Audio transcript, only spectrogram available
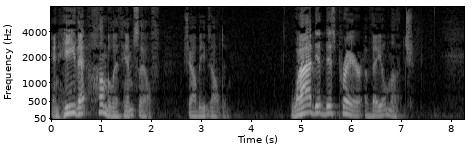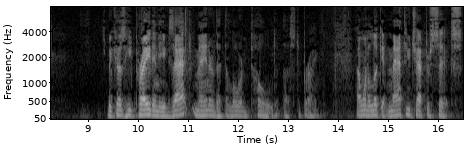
and he that humbleth himself shall be exalted. Why did this prayer avail much? It's because he prayed in the exact manner that the Lord told us to pray. I want to look at Matthew chapter 6.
